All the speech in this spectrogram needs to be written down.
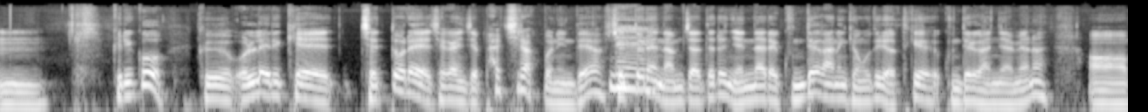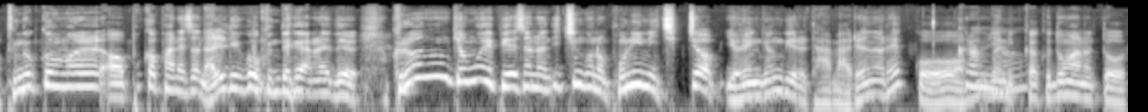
음. 그리고 그 원래 이렇게 제 또래 제가 이제 87학번인데요. 제 네. 또래 남자들은 옛날에 군대 가는 경우들이 어떻게 군대를 갔냐면은 어 등록금을 어 포커판에서 날리고 군대 가는 애들 그런 경우에 비해서는 이 친구는 본인이 직접 여행 경비를 다 마련을 했고. 그러니까 그동안은 또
